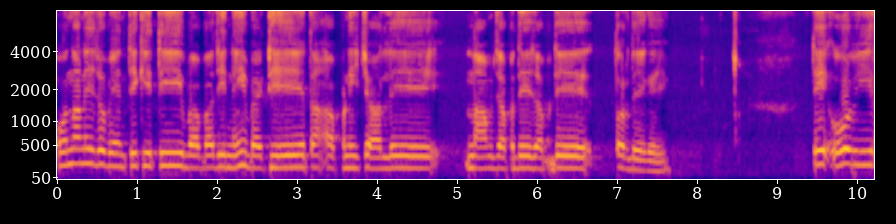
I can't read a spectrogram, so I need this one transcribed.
ਉਹਨਾਂ ਨੇ ਜੋ ਬੇਨਤੀ ਕੀਤੀ, ਬਾਬਾ ਜੀ ਨਹੀਂ ਬੈਠੇ, ਤਾਂ ਆਪਣੀ ਚਾਲੇ ਨਾਮ ਜਪਦੇ ਜਪਦੇ ਤੁਰਦੇ ਗਏ। ਤੇ ਉਹ ਵੀਰ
